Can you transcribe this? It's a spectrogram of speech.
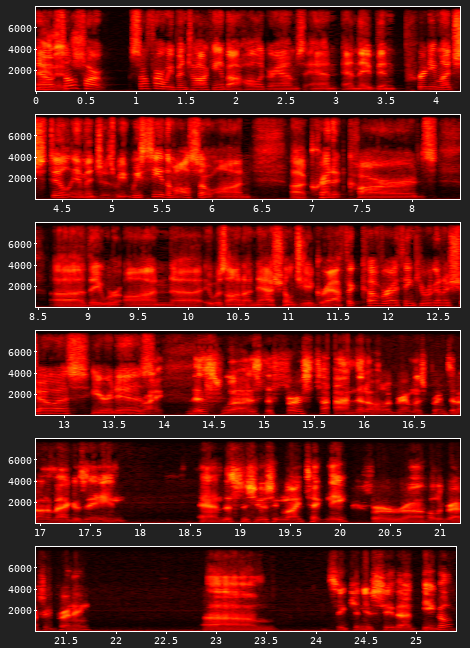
Now, so far, so far we've been talking about holograms, and and they've been pretty much still images. We we see them also on uh, credit cards. Uh, they were on. Uh, it was on a National Geographic cover. I think you were going to show us. Here it is. Right. This was the first time that a hologram was printed on a magazine, and this is using my technique for uh, holographic printing. Um, let's see, can you see that eagle?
